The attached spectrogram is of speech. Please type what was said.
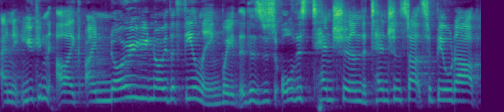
And you can, like, I know you know the feeling where there's just all this tension, the tension starts to build up,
